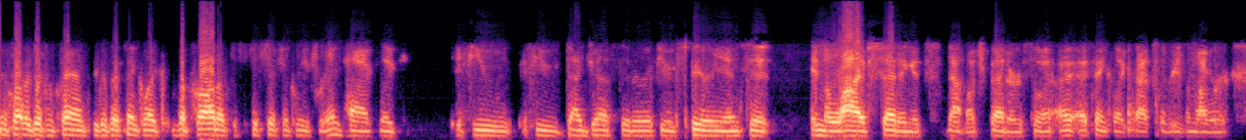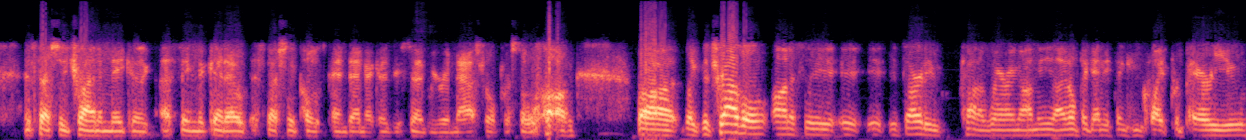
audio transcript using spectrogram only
in front of different fans because I think like the product is specifically for Impact. Like if you if you digest it or if you experience it in the live setting, it's that much better. So I, I think like that's the reason why we're especially trying to make a, a thing to get out, especially post pandemic. As you said, we were in Nashville for so long. Uh, like the travel, honestly, it, it, it's already kind of wearing on me. I don't think anything can quite prepare you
